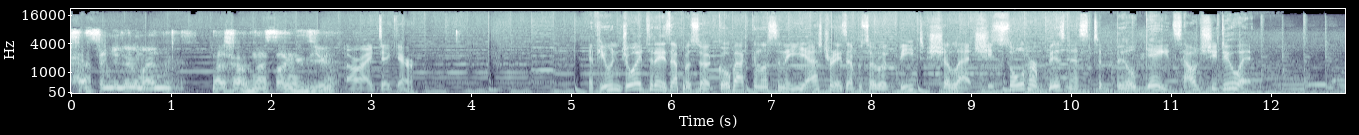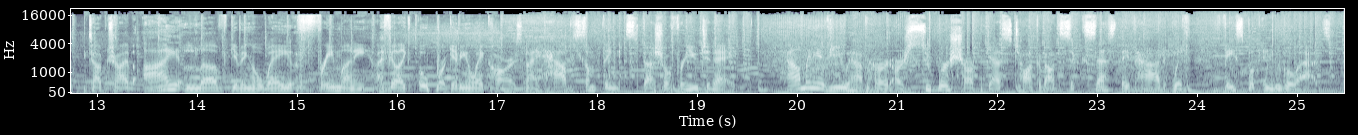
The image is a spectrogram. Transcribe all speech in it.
Thank you, too, man. Nice, nice talking with you. All right, take care. If you enjoyed today's episode, go back and listen to yesterday's episode with Beat Shalette. She sold her business to Bill Gates. How'd she do it? Top Tribe, I love giving away free money. I feel like Oprah giving away cars, and I have something special for you today. How many of you have heard our super sharp guests talk about success they've had with Facebook and Google Ads?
